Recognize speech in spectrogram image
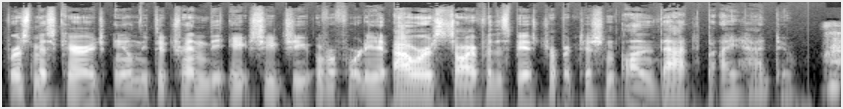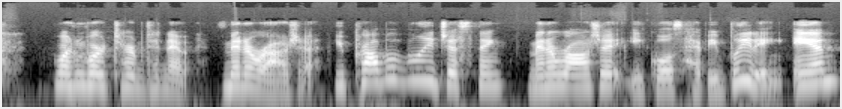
first miscarriage and you'll need to trend the HCG over 48 hours. Sorry for the spaced repetition on that, but I had to. One more term to note menorrhagia. You probably just think menorrhagia equals heavy bleeding, and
